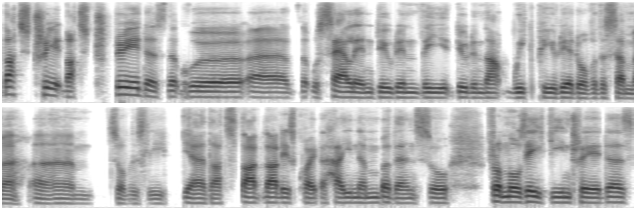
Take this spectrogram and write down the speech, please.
that's trade that's traders that were uh, that were selling during the during that week period over the summer. Um, so obviously, yeah, that's that that is quite a high number. Then, so from those 18 traders,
